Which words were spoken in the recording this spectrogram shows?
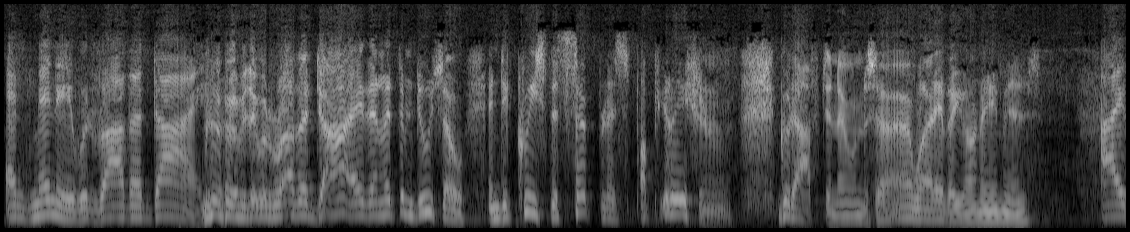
And many would rather die. they would rather die, than let them do so and decrease the surplus population. Good afternoon, sir, whatever your name is. I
